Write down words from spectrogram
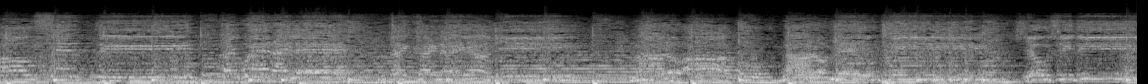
အောင်စင်သည်တိုက်ပွဲတိုင်းလေတိုက်ခိုင်နိုင်ရမည်ငါတို့အားကိုငါတို့မြေယုံကြည်ယုံကြည်သည်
